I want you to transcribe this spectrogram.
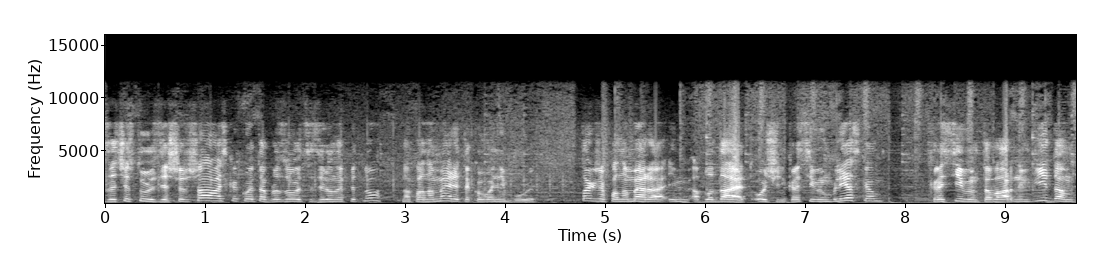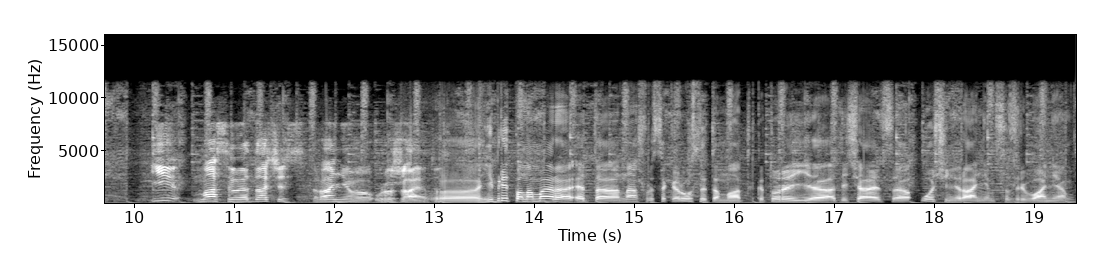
Зачастую здесь шершавость какой-то образуется, зеленое пятно. На Панамере такого не будет. Также им обладает очень красивым блеском, красивым товарным видом и массовой отдачей с раннего урожая. Э, Гибрид Панамера – это наш высокорослый томат, который э, отличается очень ранним созреванием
